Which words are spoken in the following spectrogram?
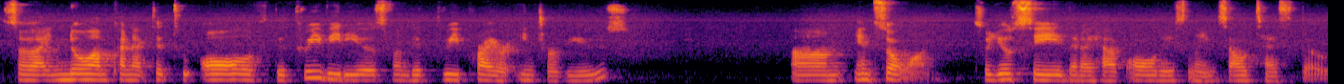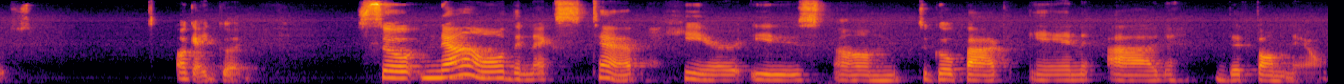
So I know I'm connected to all of the three videos from the three prior interviews um, and so on. So you'll see that I have all these links. I'll test those. Okay, good. So now the next step here is um, to go back and add the thumbnail.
